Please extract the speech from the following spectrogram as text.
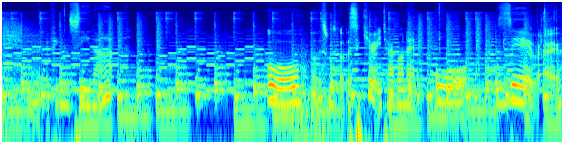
Uh, if you can see that. Or, well this one's got the security tag on it, or Zero.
